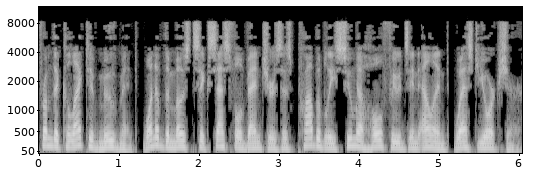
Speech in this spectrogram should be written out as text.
From the collective movement, one of the most successful ventures is probably Suma Whole Foods in Elland, West Yorkshire.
